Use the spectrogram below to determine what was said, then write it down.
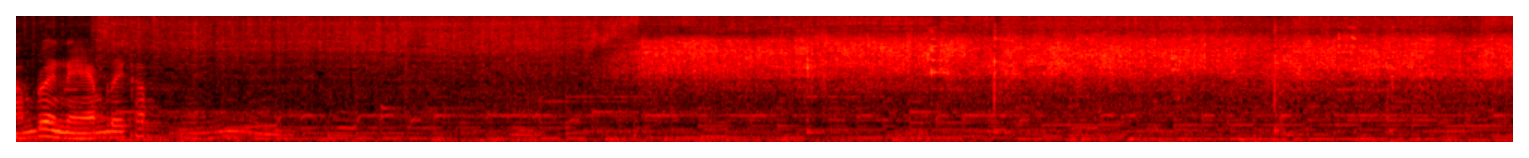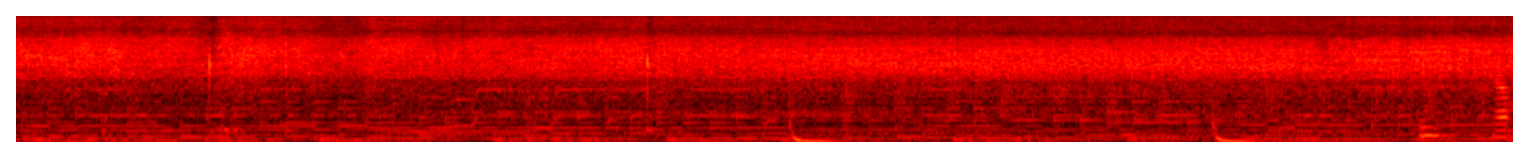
ามด้วยแหนมเลยครับครับ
